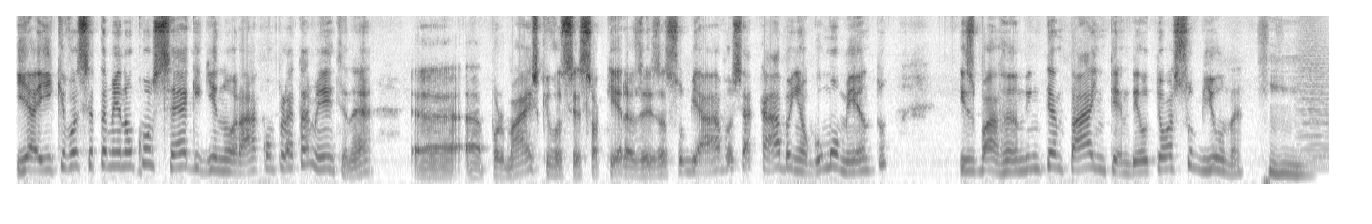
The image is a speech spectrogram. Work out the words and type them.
e aí que você também não consegue ignorar completamente, né? Uh, uh, por mais que você só queira às vezes assobiar, você acaba em algum momento esbarrando em tentar entender o teu assobio, né?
